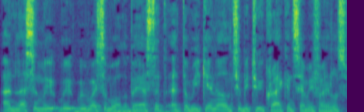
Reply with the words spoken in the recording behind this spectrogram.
and listen, we, we, we wish them all the best at, at the weekend. Alan, it should be two cracking semi-finals.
